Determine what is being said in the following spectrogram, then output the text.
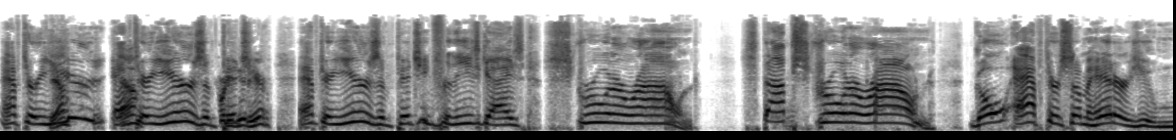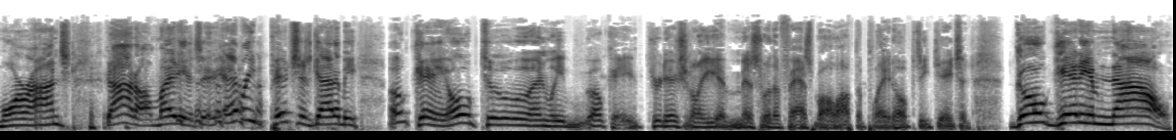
After years, Yeah. after years of What he did pitching, after years of pitching for these guys, screwing around. Stop screwing around. Go after some hitters, you morons. God almighty, it's every pitch has got to be okay, 0-2, and we okay, traditionally you miss with a fastball off the plate, hopes he takes it. Go get him now.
